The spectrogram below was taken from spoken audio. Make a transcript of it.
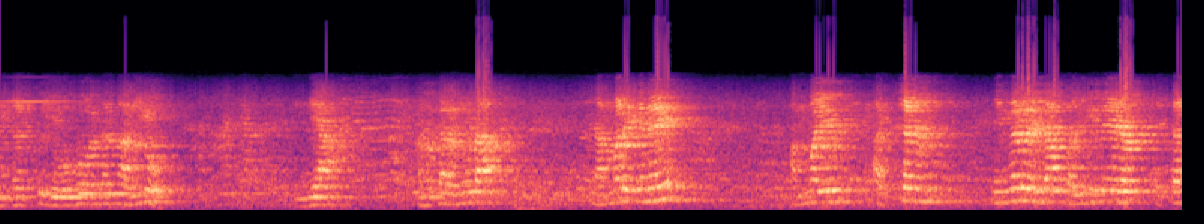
നിങ്ങൾക്ക് യോഗമുണ്ടെന്ന് അറിയോ? ഇല്ല. നമുക്കറിഞ്ഞൂടാ. നമ്മളിങ്ങനെ അമ്മയും അച്ഛനും നിങ്ങളുമെല്ലാം വൈകുന്നേരം എത്ര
